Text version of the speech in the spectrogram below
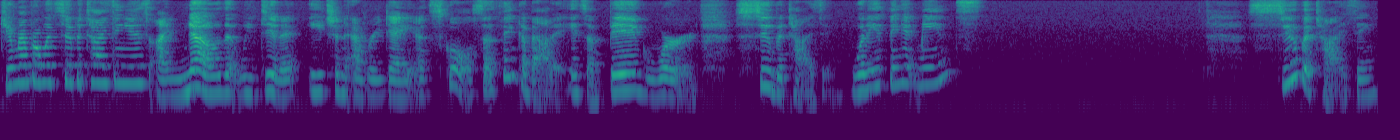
Do you remember what subitizing is? I know that we did it each and every day at school. So think about it. It's a big word, subitizing. What do you think it means? Subitizing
